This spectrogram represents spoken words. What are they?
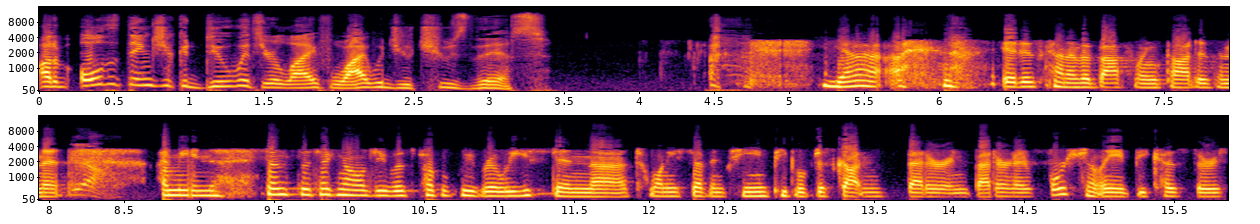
out of all the things you could do with your life, why would you choose this? yeah, it is kind of a baffling thought, isn't it? Yeah. I mean, since the technology was publicly released in uh, 2017, people have just gotten better and better. And unfortunately, because there's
